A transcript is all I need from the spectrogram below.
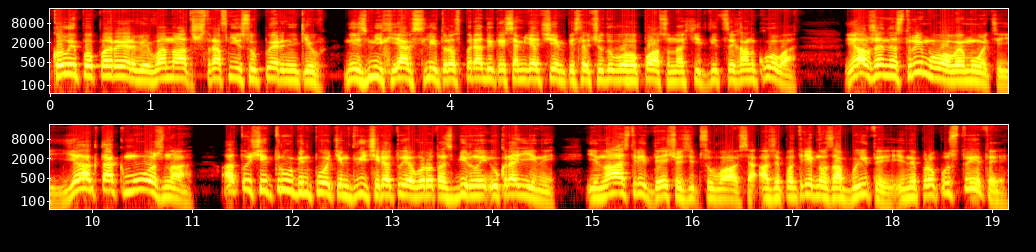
Коли по перерві Ванат штрафні суперників не зміг як слід розпорядитися м'ячем після чудового пасу на хід від циганкова, я вже не стримував емоцій. Як так можна? А то ще й Трубін потім двічі рятує ворота збірної України. І настрій дещо зіпсувався, адже потрібно забити і не пропустити.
